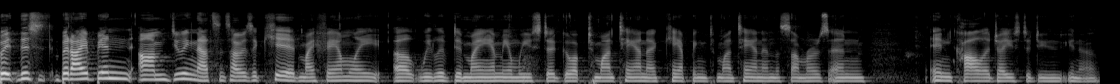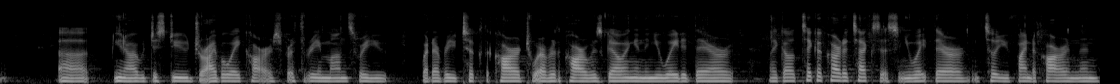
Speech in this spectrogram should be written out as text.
but this but i've been um, doing that since i was a kid my family uh, we lived in miami and we used to go up to montana camping to montana in the summers and in college i used to do you know uh, you know i would just do drive away cars for three months where you whatever you took the car to wherever the car was going and then you waited there like i'll take a car to texas and you wait there until you find a car and then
